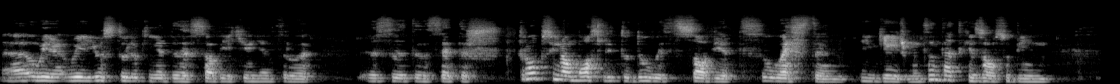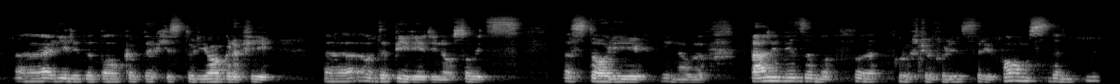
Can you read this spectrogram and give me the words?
Uh, we are, we're used to looking at the Soviet Union through a, a certain set of tropes, you know, mostly to do with Soviet Western engagements, and that has also been really the bulk of the historiography uh, of the period, you know. So it's a story, you know, of Stalinism, of uh, Khrushchev's reforms, then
